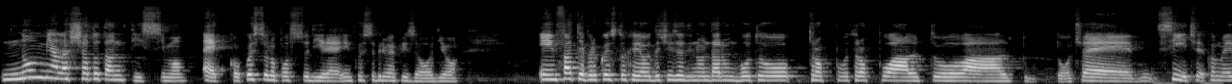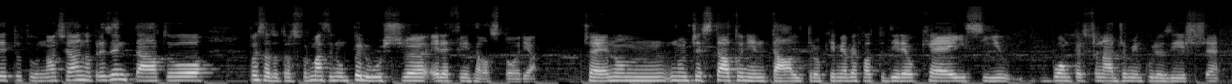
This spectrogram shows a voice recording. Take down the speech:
non mi ha lasciato tantissimo. Ecco, questo lo posso dire in questo primo episodio. E infatti è per questo che ho deciso di non dare un voto troppo, troppo alto al tutto. Cioè, sì, cioè, come hai detto tu, no? ce l'hanno presentato, poi è stato trasformato in un peluche ed è finita la storia. Cioè, non, non c'è stato nient'altro che mi abbia fatto dire ok, sì, buon personaggio, mi incuriosisce.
